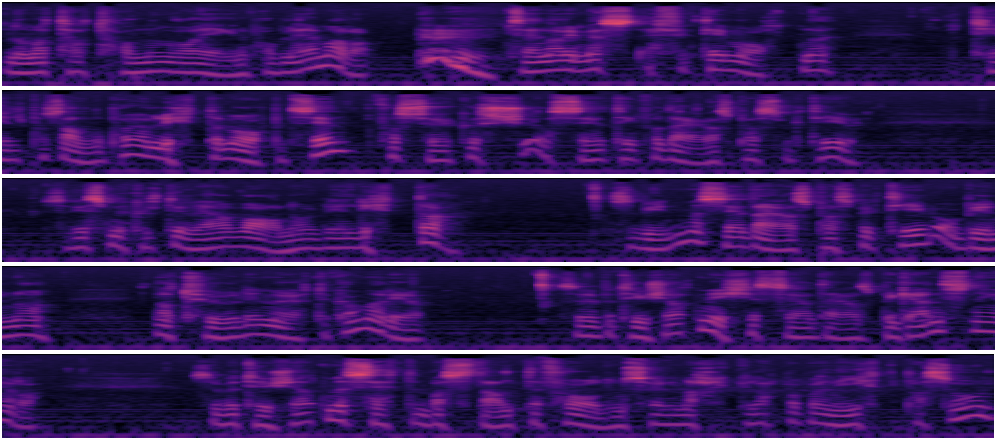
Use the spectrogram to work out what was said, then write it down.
når vi har tatt hånd om våre egne problemer. Da. Så en av de mest effektive måtene å tilpasse andre på er å lytte med åpent sinn. Forsøke å se ting fra deres perspektiv. Så hvis vi kultiverer vaner og blir lytta, så begynner vi å se deres perspektiv og begynner å naturlig imøtekomme dem. Så det betyr ikke at vi ikke ser deres begrensninger. da. Så det betyr ikke at vi setter bastante fordomsfulle merkelapper på en gitt person,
